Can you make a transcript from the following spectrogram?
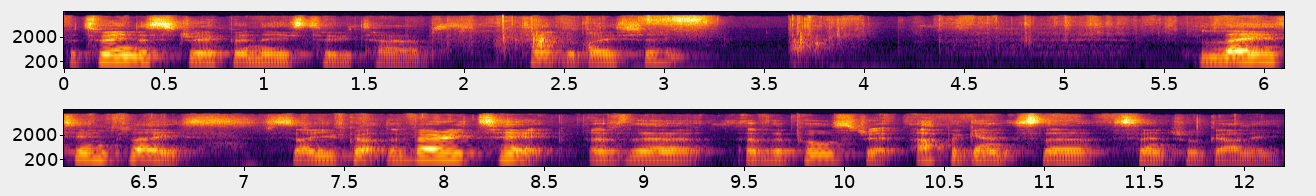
between the strip and these two tabs. Take the base sheet, lay it in place. So you've got the very tip of the of the pull strip up against the central gully.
